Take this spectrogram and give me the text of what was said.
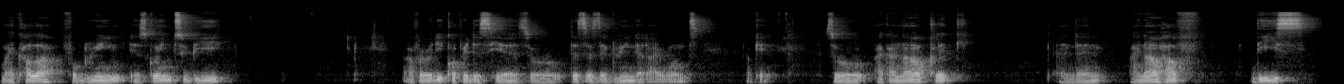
my color for green is going to be I've already copied this here so this is the green that I want. Okay so I can now click and then I now have these.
